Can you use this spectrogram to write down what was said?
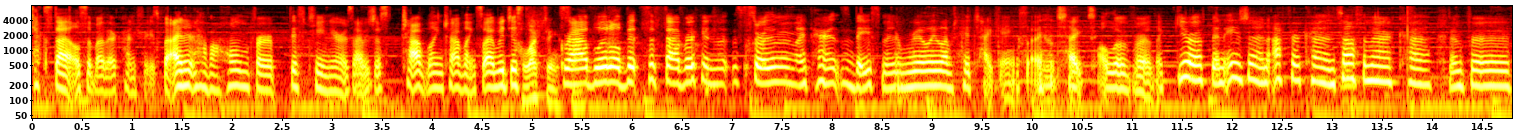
textiles of other countries. But I didn't have a home for 15 years. I was just traveling, traveling. So I would just Collecting grab little bits of fabric and store them in my parents' basement. I really loved hitchhiking. So I hitchhiked all over like Europe and Asia and Africa and South America. And for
